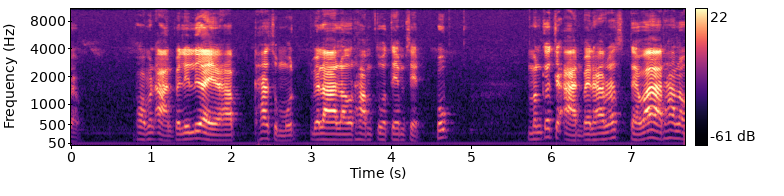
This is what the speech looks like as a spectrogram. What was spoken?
แบบ พอมันอ่านไปเรื่อยๆนะครับ ถ้าสมมุติเวลาเราทำตัวเต็มเสร็จปุ๊บ มันก็จะอ่านไปนะครับ แต่ว่าถ้าเรา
